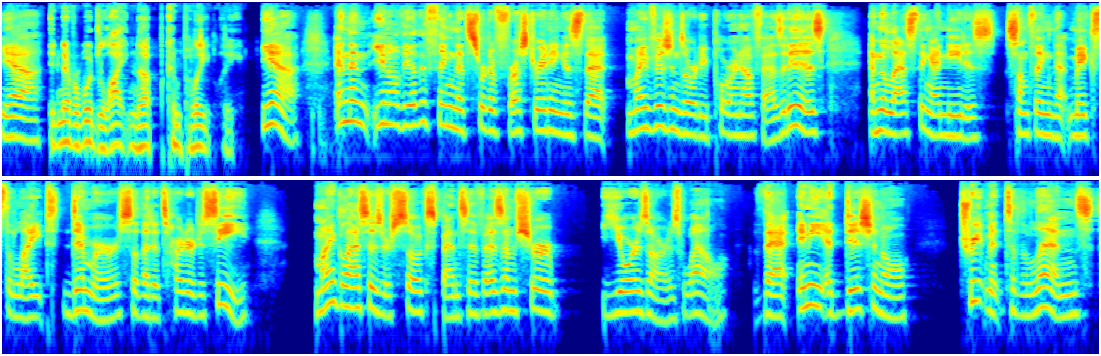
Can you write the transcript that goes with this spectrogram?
Yeah. It never would lighten up completely. Yeah. And then, you know, the other thing that's sort of frustrating is that my vision's already poor enough as it is. And the last thing I need is something that makes the light dimmer so that it's harder to see. My glasses are so expensive, as I'm sure yours are as well, that any additional treatment to the lens,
